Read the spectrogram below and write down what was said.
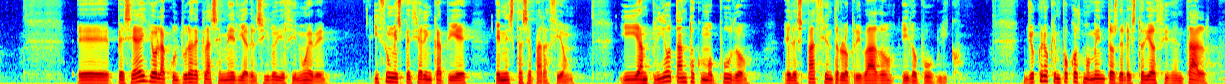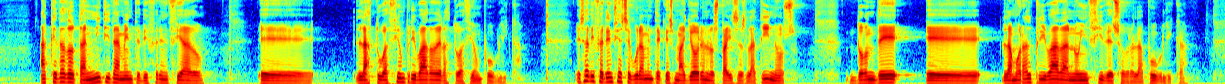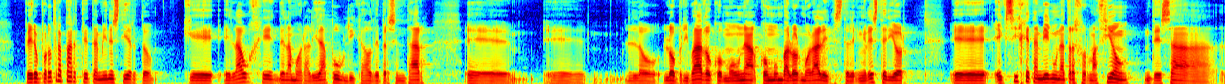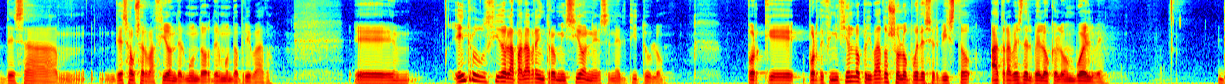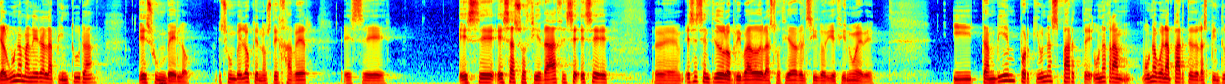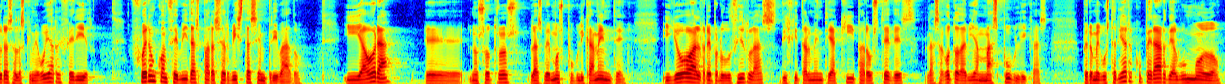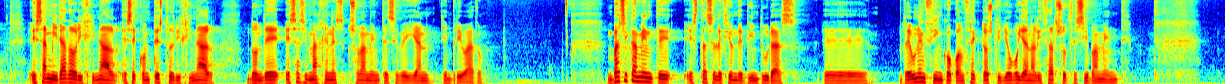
Eh, pese a ello, la cultura de clase media del siglo XIX hizo un especial hincapié en esta separación y amplió tanto como pudo el espacio entre lo privado y lo público. Yo creo que en pocos momentos de la historia occidental ha quedado tan nítidamente diferenciado eh, la actuación privada de la actuación pública. Esa diferencia seguramente que es mayor en los países latinos, donde eh, la moral privada no incide sobre la pública. Pero por otra parte también es cierto que el auge de la moralidad pública o de presentar eh, lo, privado como, una, como, un valor moral en el exterior eh, exige también una transformación de esa, de esa, de esa observación del mundo, del mundo privado. Eh, he introducido la palabra intromisiones en el título porque, por definición, lo privado solo puede ser visto a través del velo que lo envuelve. De alguna manera, la pintura es un velo, es un velo que nos deja ver ese, esa sociedad, ese, ese, eh, ese, sentido de lo privado de la sociedad del siglo XIX. Y también porque parte, una, gran, una buena parte de las pinturas a las que me voy a referir fueron concebidas para ser vistas en privado. Y ahora eh, nosotros las vemos públicamente. Y yo al reproducirlas digitalmente aquí para ustedes, las hago todavía más públicas. Pero me gustaría recuperar de algún modo esa mirada original, ese contexto original, donde esas imágenes solamente se veían en privado. Básicamente, esta selección de pinturas eh, reúnen cinco conceptos que yo voy a analizar sucesivamente.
